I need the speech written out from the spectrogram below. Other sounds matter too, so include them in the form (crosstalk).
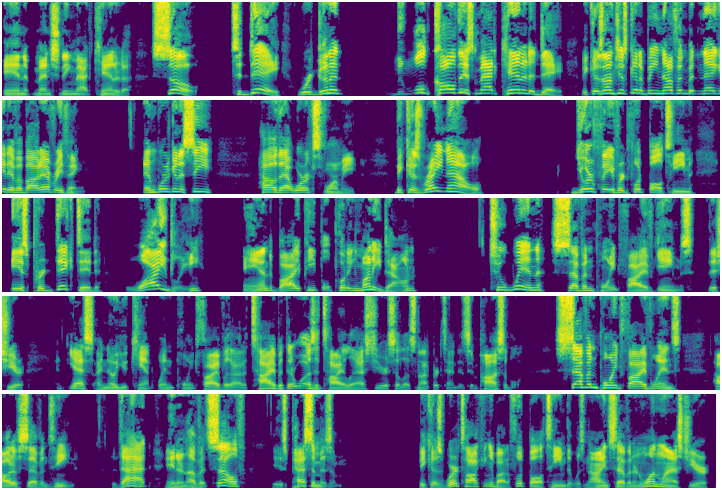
in mentioning Matt Canada. So today we're gonna we'll call this Matt Canada Day because I'm just gonna be nothing but negative about everything. And we're gonna see how that works for me. Because right now, your favorite football team is predicted widely and by people putting money down to win 7.5 games this year. And yes, I know you can't win 0.5 without a tie, but there was a tie last year, so let's not pretend it's impossible. 7.5 wins out of 17. That, in and of itself, is pessimism. Because we're talking about a football team that was 9 7 and 1 last year,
